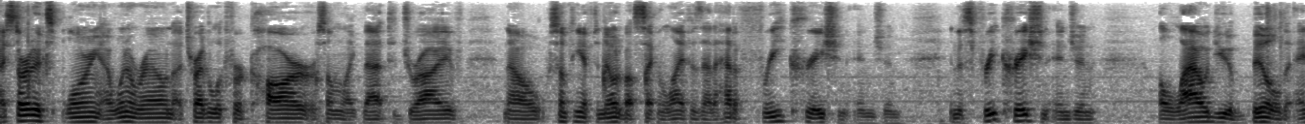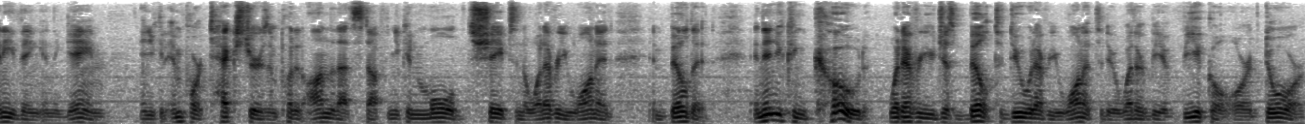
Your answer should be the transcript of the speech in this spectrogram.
I started exploring. I went around. I tried to look for a car or something like that to drive. Now, something you have to note about Second Life is that it had a free creation engine, and this free creation engine allowed you to build anything in the game. and you could import textures and put it onto that stuff, and you can mold shapes into whatever you wanted and build it. And then you can code whatever you just built to do whatever you want it to do, whether it be a vehicle or a door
